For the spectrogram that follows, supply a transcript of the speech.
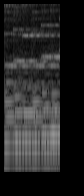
Música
